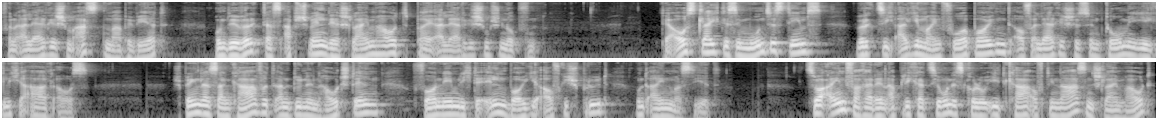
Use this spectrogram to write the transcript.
von allergischem Asthma bewährt und bewirkt das Abschwellen der Schleimhaut bei allergischem Schnupfen der Ausgleich des Immunsystems wirkt sich allgemein vorbeugend auf allergische Symptome jeglicher Art aus. Spengler Sankar wird an dünnen Hautstellen, vornehmlich der Ellenbeuge, aufgesprüht und einmassiert. Zur einfacheren Applikation des Kolloid K auf die Nasenschleimhaut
